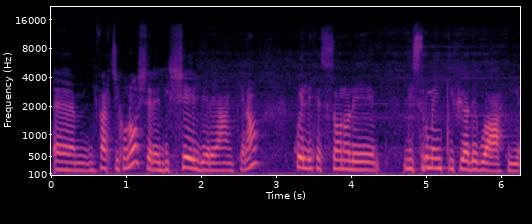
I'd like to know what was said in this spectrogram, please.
ehm, di farci conoscere e di scegliere anche no? quelli che sono le, gli strumenti più adeguati.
